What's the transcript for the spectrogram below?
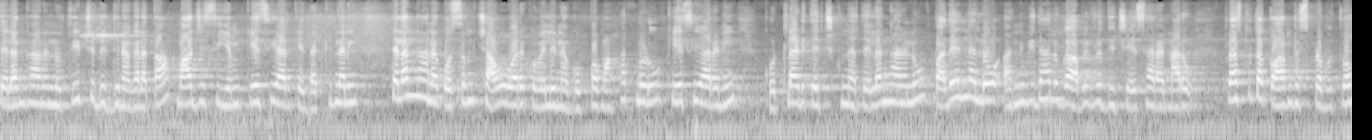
తెలంగాణను తీర్చిదిద్దిన ఘనత మాజీ సీఎం కేసీఆర్కే దక్కిందని తెలంగాణ కోసం చావు వరకు వెళ్ళిన గొప్ప మహాత్ముడు కేసీఆర్ అని కొట్లాడి తెచ్చుకున్న తెలంగాణను పదేళ్ళలో అన్ని విధాలుగా అభివృద్ధి చేశారన్నారు. ప్రస్తుత కాంగ్రెస్ ప్రభుత్వం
